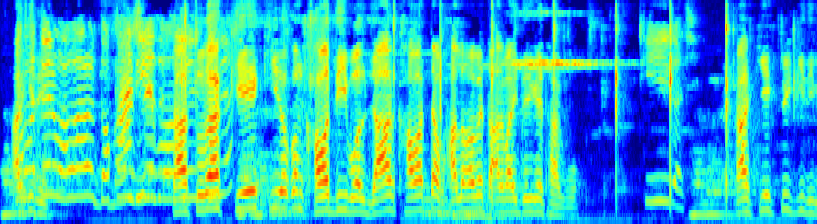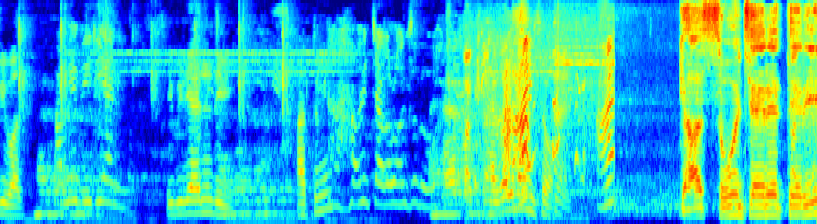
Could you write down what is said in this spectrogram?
আর কি দিবি? বাবার দোকান দিয়ে দেবো তা তোরা কে কি রকম খাবার দিবি বল যার খাবারটা ভালো হবে তার বাড়িতে গিয়ে থাকবো ঠিক আছে আর কি তুই কি দিবি বল আমি বিরিয়ানি তুই বিরিয়ানি দিবি আর তুমি আমি ছাগল মাংস দেবো ছাগল মাংস क्या सोच है रे तेरी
